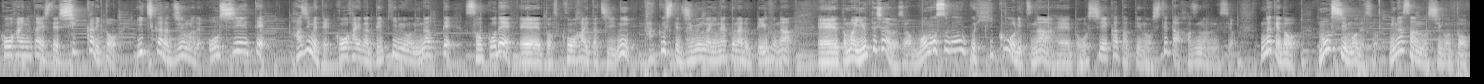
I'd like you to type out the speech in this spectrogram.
後輩に対してしっかりと1から10まで教えて初めて後輩ができるようになってそこで、えーと、後輩たちに託して自分がいなくなるっていうふうな、えーとまあ、言ってしまえばですよ。ものすごく非効率な、えーと、教え方っていうのをしてたはずなんですよ。だけどもしもですよ。皆さんの仕事、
